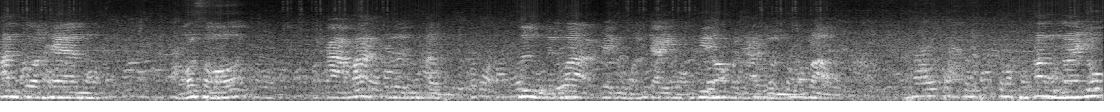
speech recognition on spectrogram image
ท่านตัวแทนสสประกามาเจริญพันธ์ซึ่งถือว่าเป็นหัวใจของพี่น้องประชาชนของเรา ท่านนายก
